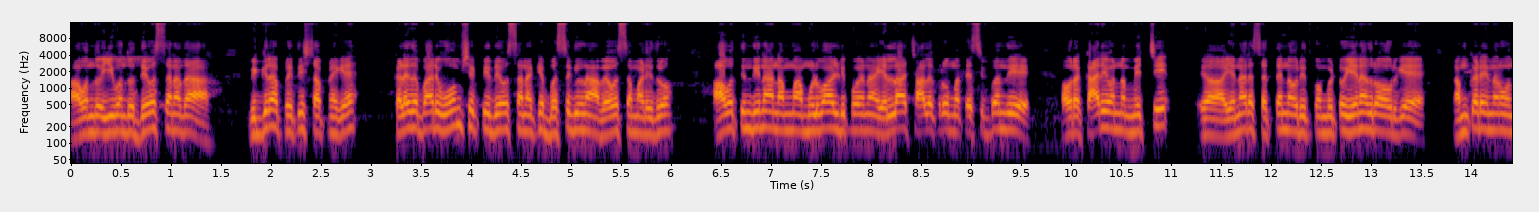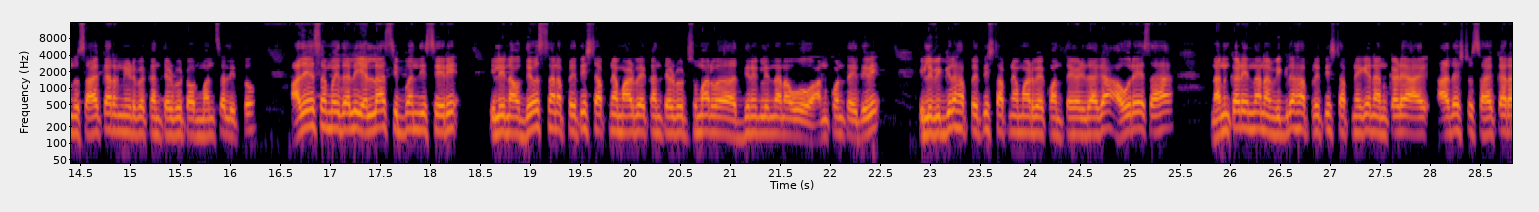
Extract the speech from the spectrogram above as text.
ಆ ಒಂದು, ಈ ಒಂದು ದೇವಸ್ಥಾನದ ವಿಗ್ರಹ ಪ್ರತಿಷ್ಠಾಪನೆಗೆ ಕಳೆದ ಬಾರಿ ಓಂ ಶಕ್ತಿ ದೇವಸ್ಥಾನಕ್ಕೆ ಬಸ್ಗಳನ್ನ ವ್ಯವಸ್ಥೆ ಮಾಡಿದ್ರು. ಆವತ್ತಿನ ದಿನ ನಮ್ಮ ಮುಳವಾಳ್ ಡಿಪೋನ ಎಲ್ಲ ಚಾಲಕರು ಮತ್ತೆ ಸಿಬ್ಬಂದಿ ಅವರ ಕಾರ್ಯವನ್ನು ಮೆಚ್ಚಿ ಏನಾರ ಸತ್ಯನವ್ರು ಇದ್ಕೊಂಡ್ಬಿಟ್ಟು ಏನಾದರೂ ಅವ್ರಿಗೆ ನಮ್ಮ ಕಡೆಯಿಂದ ಒಂದು ಸಹಕಾರ ನೀಡ್ಬೇಕಂತ ಹೇಳ್ಬಿಟ್ಟು ಅವ್ರ ಮನಸ್ಸಲ್ಲಿತ್ತು ಅದೇ ಸಮಯದಲ್ಲಿ ಎಲ್ಲ ಸಿಬ್ಬಂದಿ ಸೇರಿ ಇಲ್ಲಿ ನಾವು ದೇವಸ್ಥಾನ ಪ್ರತಿಷ್ಠಾಪನೆ ಮಾಡ್ಬೇಕಂತ ಹೇಳ್ಬಿಟ್ಟು ಸುಮಾರು ದಿನಗಳಿಂದ ನಾವು ಅನ್ಕೊಂತ ಇದ್ದೀವಿ. ಇಲ್ಲಿ ವಿಗ್ರಹ ಪ್ರತಿಷ್ಠಾಪನೆ ಮಾಡಬೇಕು ಅಂತ ಹೇಳಿದಾಗ ಅವರೇ ಸಹ ನನ್ನ ಕಡೆಯಿಂದ ನಾನು ವಿಗ್ರಹ ಪ್ರತಿಷ್ಠಾಪನೆಗೆ ನನ್ನ ಕಡೆ ಆದಷ್ಟು ಸಹಕಾರ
